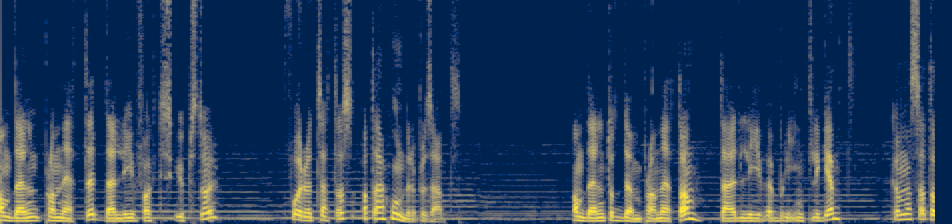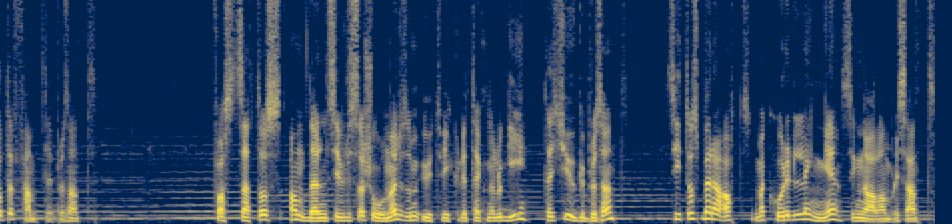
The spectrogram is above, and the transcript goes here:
Andelen planeter der liv faktisk oppstår, forutsetter oss at det er 100% Andelen av de planetene der livet blir intelligent, kan man sette til 50% Fastsetter oss andelen sivilisasjoner som utvikler teknologi, til 20% sitter oss bare igjen med hvor lenge signalene blir sendt.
